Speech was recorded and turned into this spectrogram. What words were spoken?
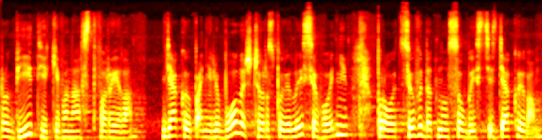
робіт, які вона створила. Дякую, пані Любове, що розповіли сьогодні про цю видатну особистість. Дякую вам.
